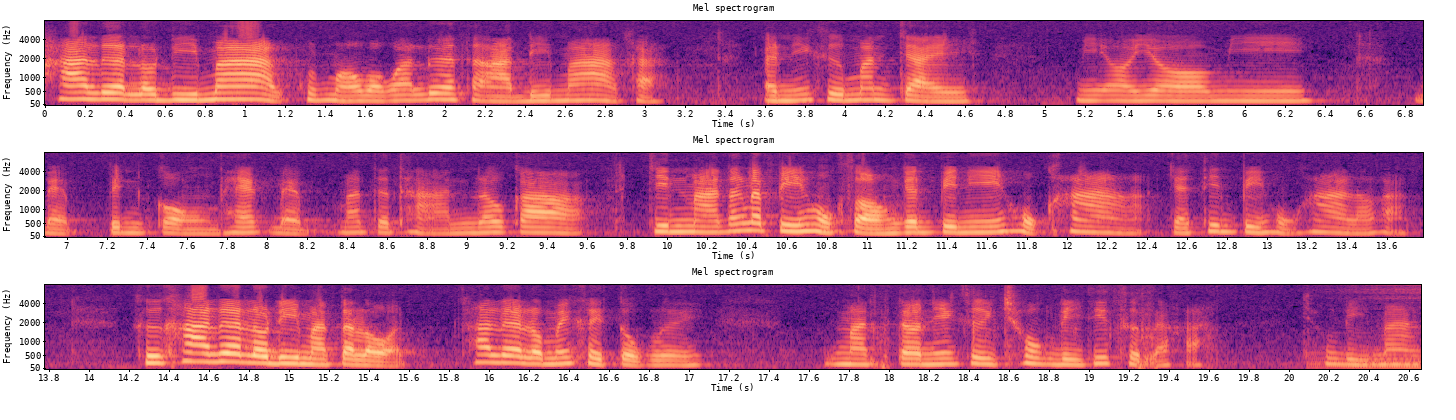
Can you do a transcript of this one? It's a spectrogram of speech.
ค่าเลือดเราดีมาก คุณหมอบอกว่าเลือดสะอาดดีมากค่ะ อันนี้คือมั่นใจมีออยมีแบบเป็นกล่องแพ็คแบบมาตรฐานแล้วก็กินมาตั้งแต่ปี 62 จนปีนี้ 65 จะสิ้นปี 65 แล้วค่ะ คือค่าเลือดเราดีมาตลอด ค่าเลือดเราไม่เคยตกเลย มาตอนนี้คือโชคดีที่สุดแล้วค่ะ โชคดีมาก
